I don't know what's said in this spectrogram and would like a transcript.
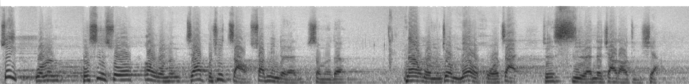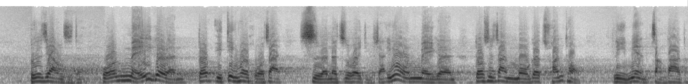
所以我们不是说哦，我们只要不去找算命的人什么的，那我们就没有活在就是死人的教导底下，不是这样子的。我们每一个人都一定会活在死人的智慧底下，因为我们每个人都是在某个传统里面长大的，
